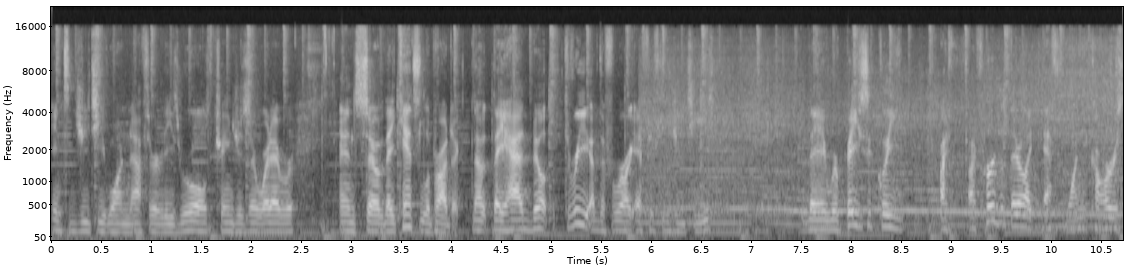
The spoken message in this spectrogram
into GT1 after these rule changes or whatever, and so they canceled the project. Now, they had built three of the Ferrari F50 GTs. They were basically, I, I've heard that they're like F1 cars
